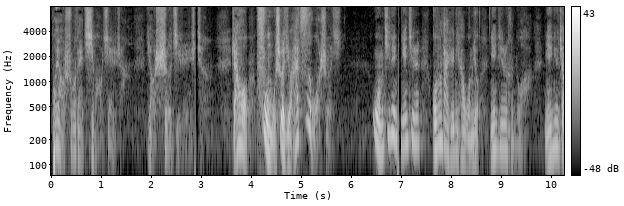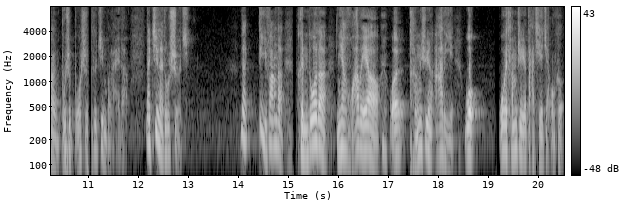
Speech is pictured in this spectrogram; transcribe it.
不要输在起跑线上，要设计人生。然后父母设计完还自我设计。我们今天年轻人，国防大学，你看我们就年轻人很多啊。年轻教育不是博士都进不来的，那进来都是设计。那地方的很多的，你像华为啊，我腾讯、阿里，我我给他们这些大企业讲过课，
